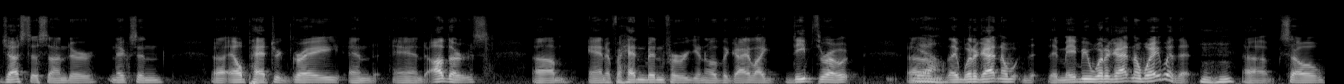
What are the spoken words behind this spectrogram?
Justice under Nixon, uh, L. Patrick Gray, and and others. Um, and if it hadn't been for you know the guy like Deep Throat, uh, Yeah. they would have gotten aw- they maybe would have gotten away with it. Uh, so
